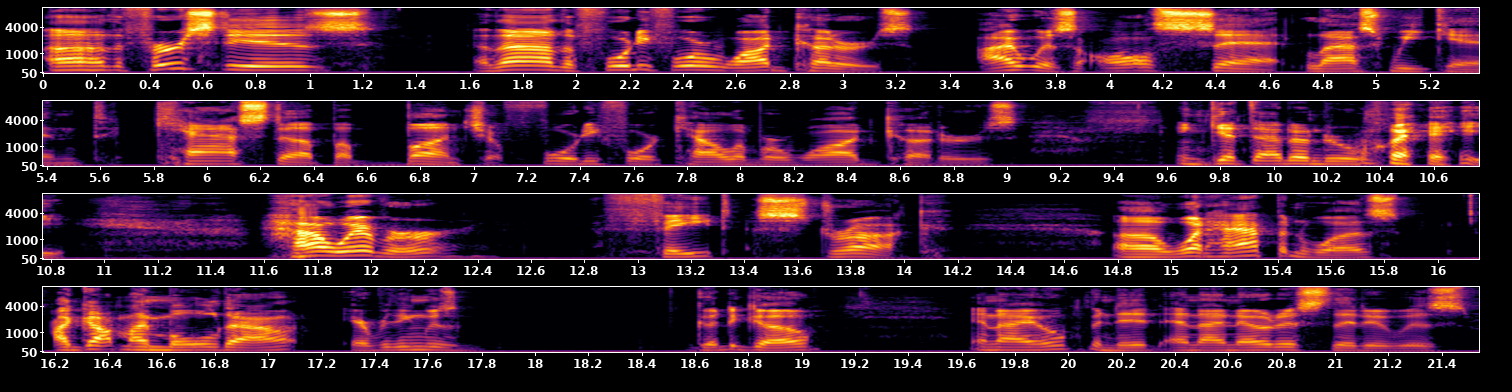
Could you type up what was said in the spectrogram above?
Uh, the first is uh, the 44 wad cutters. I was all set last weekend to cast up a bunch of 44 caliber wad cutters and get that underway. However, fate struck. Uh, what happened was I got my mold out, everything was good to go, and I opened it and I noticed that it was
